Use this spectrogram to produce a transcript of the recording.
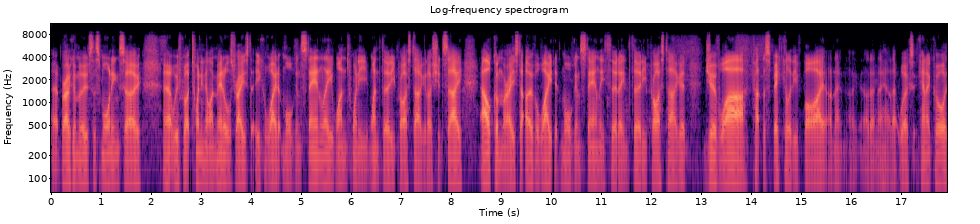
uh, broker moves this morning. So uh, we've got 29 metals raised to equal weight at Morgan Stanley, 120, 130 price target, I should say. Allkem raised to overweight at Morgan Stanley, 1330 price target. Jervois cut the speculative buy. I don't, I don't know how that works at Canaccord.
